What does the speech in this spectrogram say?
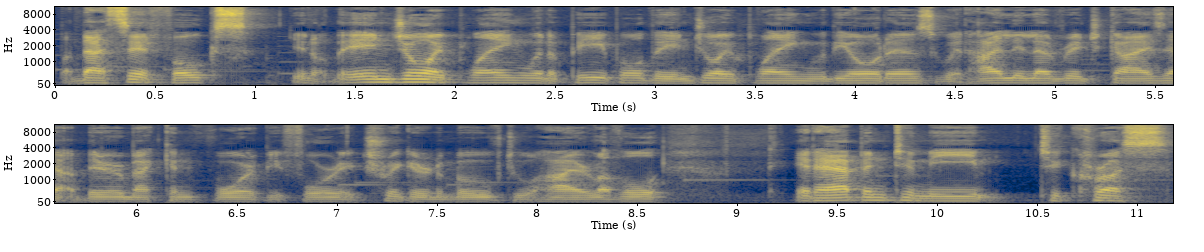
But that's it, folks. You know, they enjoy playing with the people. They enjoy playing with the orders, with highly leveraged guys out there back and forth before they trigger the move to a higher level. It happened to me to cross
